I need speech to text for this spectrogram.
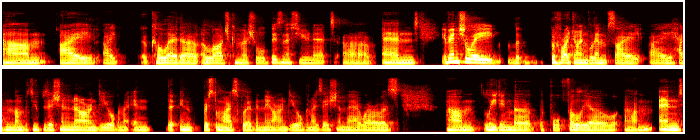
Um, I, I co-led a, a, large commercial business unit, uh, and eventually, before I joined Glympse, I, I had a number two position in R and D organ in the in Bristol Myers Squibb in the R and D organization there, where I was um, leading the the portfolio, um, and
